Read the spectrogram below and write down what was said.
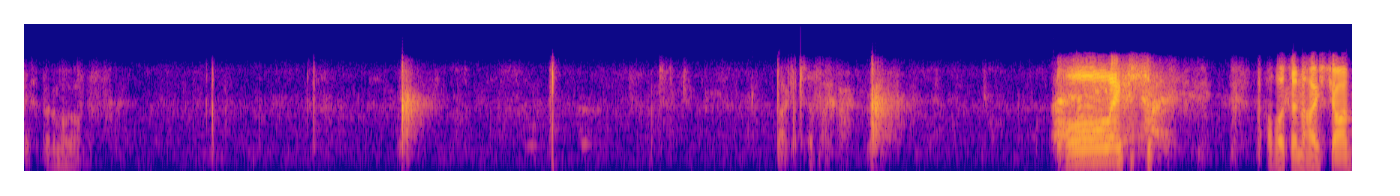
iron. Takes a bit of mug off. Back to the five iron. Holy shit! I was in the house, John.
